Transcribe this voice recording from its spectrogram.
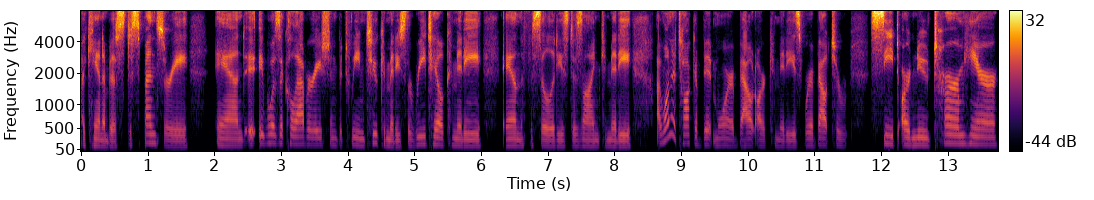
a cannabis dispensary. And it, it, was a collaboration between two committees, the retail committee and the facilities design committee. I want to talk a bit more about our committees. We're about to seat our new term here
